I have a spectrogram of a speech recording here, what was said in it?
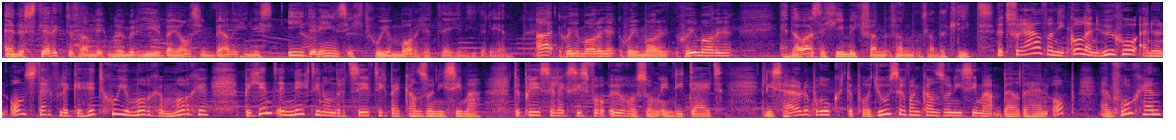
En de sterkte van dit nummer hier bij ons in België is... Iedereen zegt goedemorgen tegen iedereen. Ah, goedemorgen, goedemorgen, goedemorgen. En dat was de gimmick van, van, van het lied. Het verhaal van Nicole en Hugo en hun onsterfelijke hit Goedemorgen Morgen begint in 1970 bij Canzonissima. De preselecties voor Eurosong in die tijd. Lies Huilenbroek, de producer van Canzonissima, belde hen op en vroeg hen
